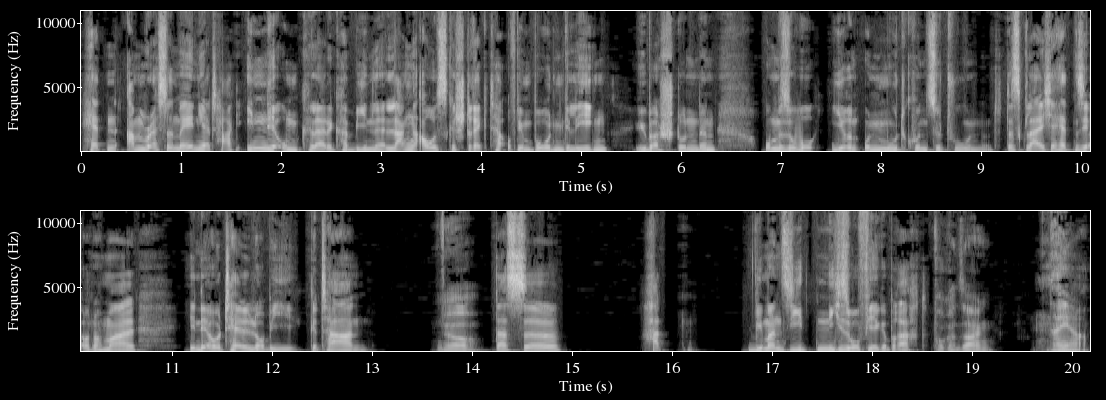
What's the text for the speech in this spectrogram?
hätten am WrestleMania-Tag in der Umkleidekabine lang ausgestreckt auf dem Boden gelegen, über Stunden, um so ihren Unmut kundzutun. Und das Gleiche hätten sie auch nochmal in der Hotellobby getan. Ja, Das äh, hat, wie man sieht, nicht so viel gebracht. wollte gerade sagen. Naja,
